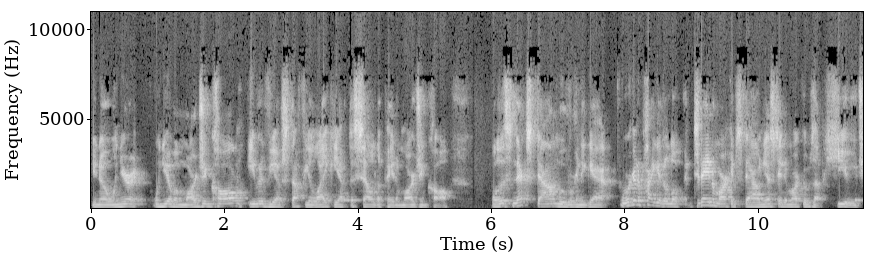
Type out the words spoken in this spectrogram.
you know when you're when you have a margin call even if you have stuff you like you have to sell to pay the margin call well this next down move we're going to get we're going to probably get a little today the market's down yesterday the market was up huge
